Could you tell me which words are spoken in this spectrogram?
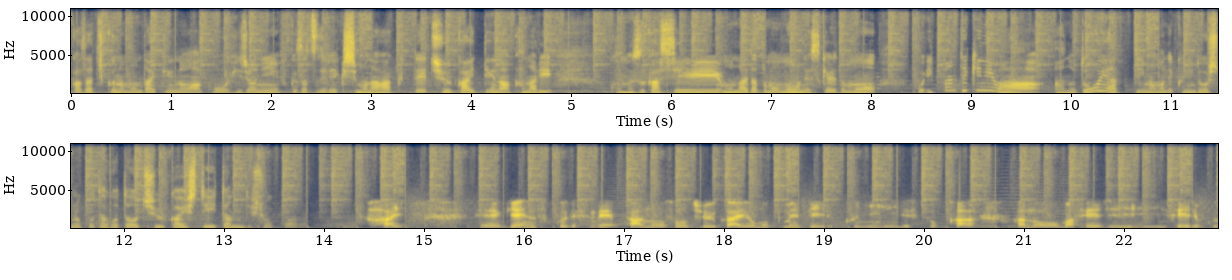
ガザ地区の問題っていうのはこう非常に複雑で歴史も長くて仲介っていうのはかなりこう難しい問題だとも思うんですけれどもこう一般的にはあのどうやって今まで国同士のごたごたを仲介していたんでしょうか？はいえー、原則ですねあのその仲介を求めている国ですとかあの、まあ、政治勢力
